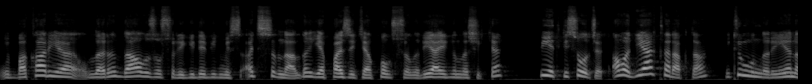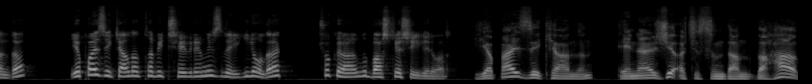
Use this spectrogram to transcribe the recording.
e, bataryaların daha uzun süre gidebilmesi açısından da yapay zeka fonksiyonları yaygınlaşırken bir etkisi olacak. Ama diğer taraftan bütün bunların yanında yapay zekanın tabii çevremizle ilgili olarak çok önemli başka şeyleri var. Yapay zekanın enerji açısından daha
